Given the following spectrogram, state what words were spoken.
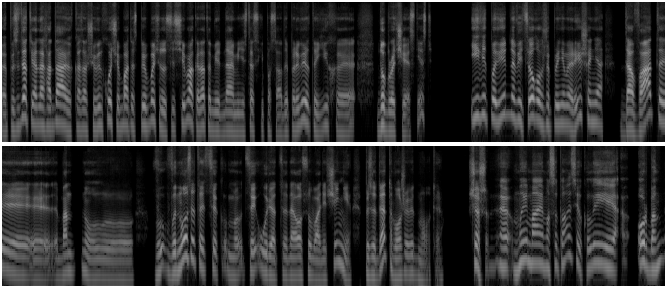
Е, Президент, я нагадаю, казав, що він хоче мати співбесіду з усіма кандидатами на міністерські посади, перевірити їх е, доброчесність. І відповідно від цього вже прийняме рішення давати е, ну, виносити цей, цей уряд на голосування чи ні. Президент може відмовити. Що ж, е, ми маємо ситуацію, коли Орбан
